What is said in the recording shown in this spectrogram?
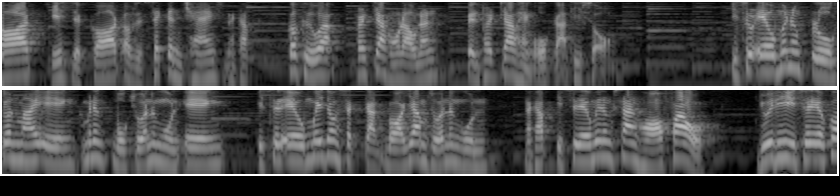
God is the God of the second chance นะครับ ก็คือว่าพระเจ้าของเรานั้นเป็นพระเจ้าแห่งโอกาสที่สองอิสราเอลไม่ต้องปลูกต้นไม้เอง ไม่ต้องปลูกสวนองุ่นเอง อิสราเอลไม่ต้องสกัดบ่อย่ำสวนองุ่นนะครับ อิสราเอลไม่ต้องสร้างหอเฝ้า อยู่ดีๆอิสราเอลก็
